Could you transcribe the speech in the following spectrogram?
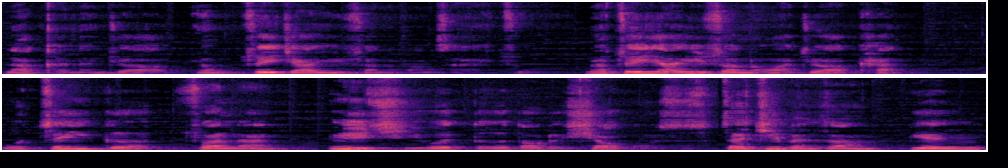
那可能就要用追加预算的方式来做。那追加预算的话，就要看我这个专案预期会得到的效果是什么。在基本上编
